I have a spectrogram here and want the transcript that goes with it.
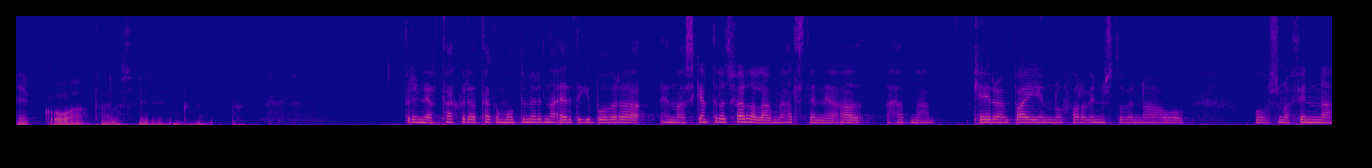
ego að talast fyrir einhvern veginn Brynjar, takk fyrir að taka mótið mér hérna. Er þetta ekki búið að vera hérna, skemmtilegt ferðalag með Hallsteinni að hérna, keira um bæin og fara á vinnustofuna og, og svona finna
